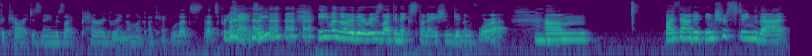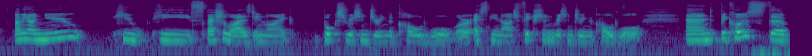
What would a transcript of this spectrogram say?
the character's name is like Peregrine. I'm like, okay, well that's that's pretty fancy, even though there is like an explanation given for it. Mhm. Um, I found it interesting that I mean I knew he he specialized in like books written during the Cold War or espionage fiction written during the Cold War, and because the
